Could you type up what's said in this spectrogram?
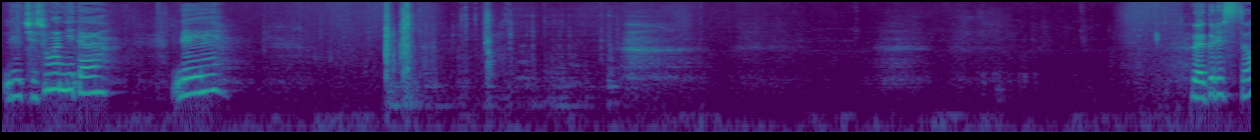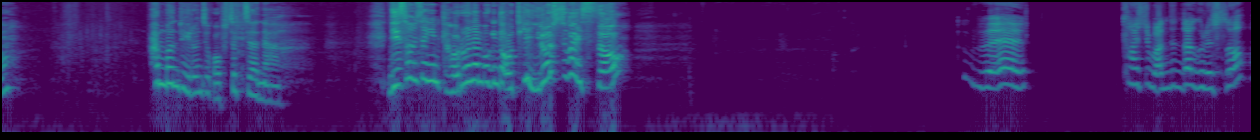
네, 죄송합니다. 네. 왜 그랬어? 한 번도 이런 적 없었잖아. 네 선생님 결혼 한 복인데 어떻게 이럴 수가 있어? 왜 다시 만든다 그랬어?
